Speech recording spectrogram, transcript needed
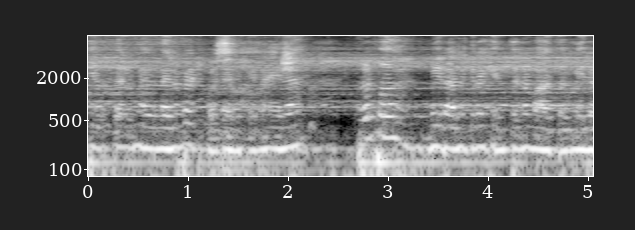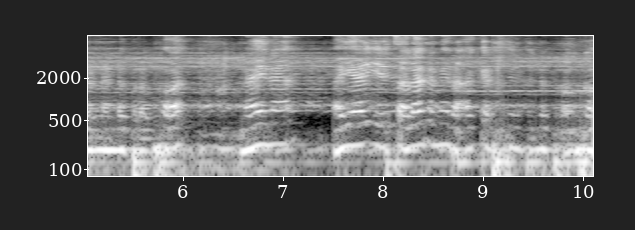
జీవితాలు మేము నిలబెట్టుకోవడానికి నాయన. ప్రభు మీరు అనుగ్రహించిన మాతో మీరు ఉండండి ప్రభు. నాయన అయ్యా ఈ స్థలాన్ని మీరు ఆకర్షించండి ప్రభు.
